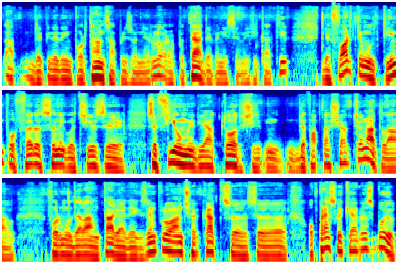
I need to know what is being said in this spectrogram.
Da, depinde de importanța prizonierilor, ar putea deveni semnificativ. De foarte mult timp oferă să negocieze, să fie un mediator și, de fapt, a și acționat la formul de la Antalya, de exemplu, a încercat să, să oprească chiar războiul.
